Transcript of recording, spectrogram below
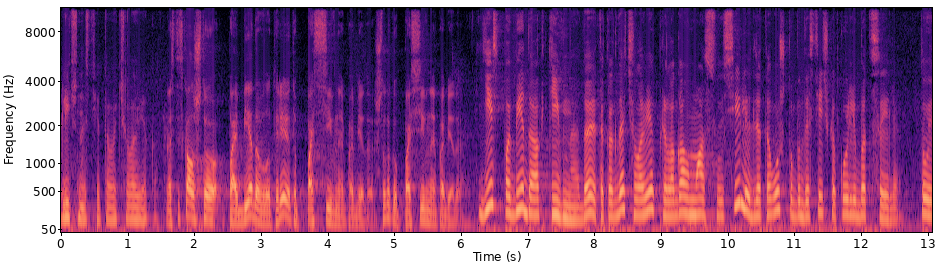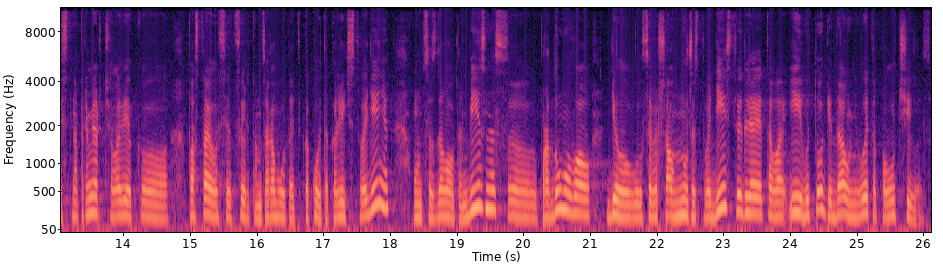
личности этого человека. Настя, ты сказал, что победа в лотерею – это пассивная победа. Что такое пассивная победа? Есть победа активная. Да? Это когда человек прилагал массу усилий для того, чтобы достичь какой-либо цели. То есть, например, человек э, поставил себе цель там, заработать какое-то количество денег, он создавал там бизнес, э, продумывал, делал, совершал множество действий для этого, и в итоге да, у него это получилось.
